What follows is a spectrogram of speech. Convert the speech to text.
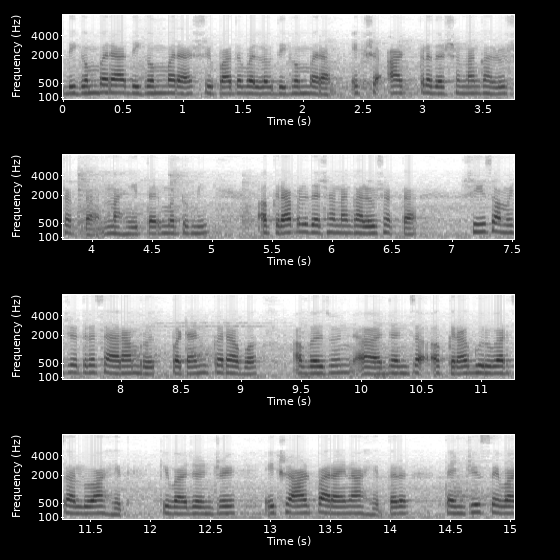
दिगंबरा दिगंबरा श्रीपाद वल्लभ दिगंबरा एकशे आठ प्रदर्शना घालू शकता. नाही तर मग तुम्ही अकरा प्रदर्शना घालू शकता. श्री स्वामीचंद्र सारामृत पठण करावं. आवर्जून ज्यांचं अकरा गुरुवार चालू आहेत किंवा ज्यांचे एकशे आठ पारायण आहेत तर त्यांची सेवा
